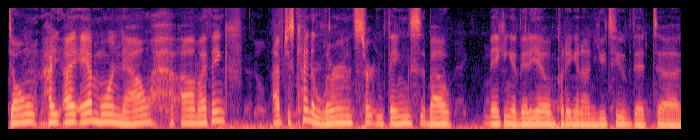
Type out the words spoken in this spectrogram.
don't. I, I am more now. Um, I think I've just kind of learned certain things about making a video and putting it on YouTube that uh,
